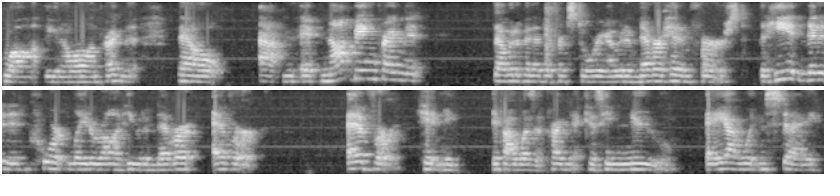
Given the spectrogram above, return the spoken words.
while you know while I'm pregnant. Now, at, at not being pregnant, that would have been a different story. I would have never hit him first, but he admitted in court later on he would have never, ever, ever hit me if I wasn't pregnant because he knew a I wouldn't stay,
